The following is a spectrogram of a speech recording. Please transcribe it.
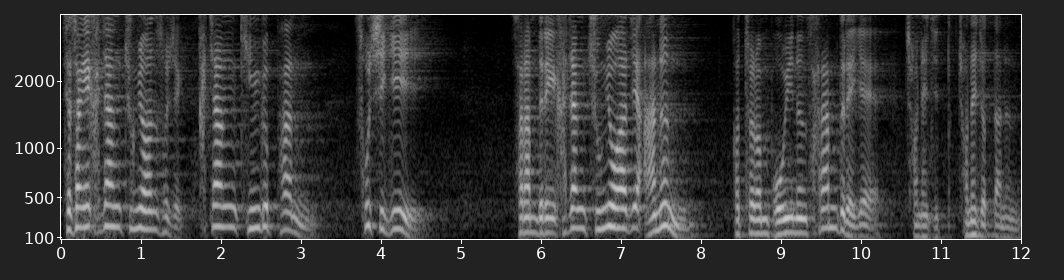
세상에 가장 중요한 소식, 가장 긴급한 소식이 사람들에게 가장 중요하지 않은 것처럼 보이는 사람들에게 전해졌다는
